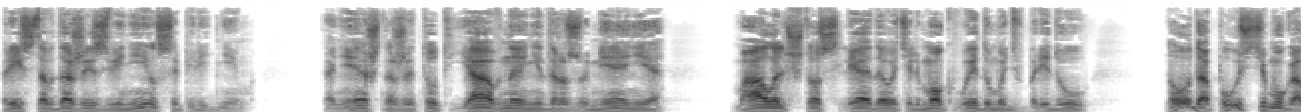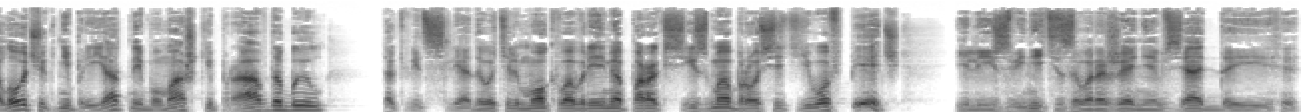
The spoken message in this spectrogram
Пристав даже извинился перед ним. Конечно же, тут явное недоразумение. Мало ли что следователь мог выдумать в бреду. Ну, допустим, уголочек неприятной бумажки правда был, так ведь следователь мог во время пароксизма бросить его в печь или, извините за выражение, взять, да и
